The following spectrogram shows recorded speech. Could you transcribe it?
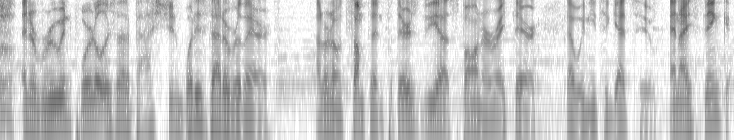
and a ruined portal? Is that a bastion? What is that over there? I don't know. It's something. But there's the uh, spawner right there that we need to get to. And I think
